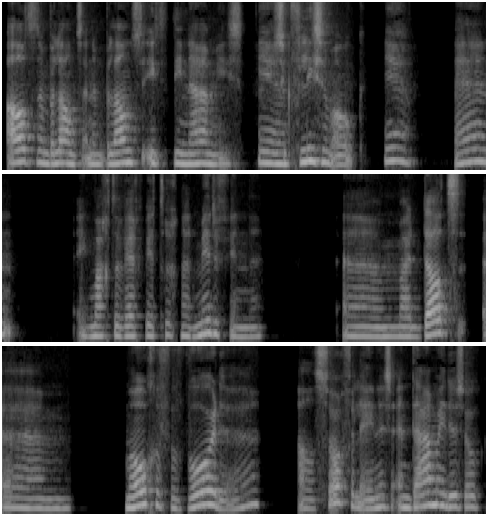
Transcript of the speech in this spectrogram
altijd een balans. En een balans is iets dynamisch. Ja. Dus ik verlies hem ook. Ja. En ik mag de weg weer terug naar het midden vinden. Ehm, maar dat ehm, mogen verwoorden als zorgverleners en daarmee dus ook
